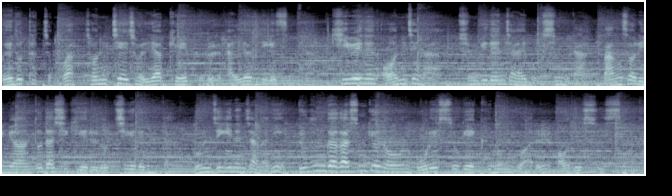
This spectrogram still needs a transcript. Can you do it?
매도 타점과 전체 전략 계획표를 알려드리겠습니다. 기회는 언제나 준비된 자의 몫입니다. 망설이면 또다시 기회를 놓치게 됩니다. 움직이는 자만이 누군가가 숨겨놓은 모래 속의 금은보화를 얻을 수 있습니다.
